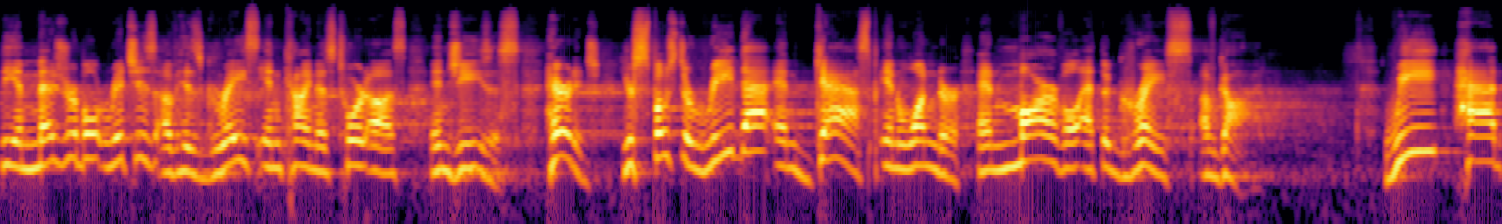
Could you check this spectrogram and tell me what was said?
the immeasurable riches of his grace in kindness toward us in Jesus. Heritage, you're supposed to read that and gasp in wonder and marvel at the grace of God. We had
